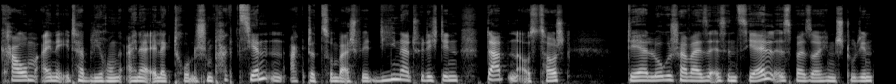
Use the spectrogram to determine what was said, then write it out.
kaum eine Etablierung einer elektronischen Patientenakte zum Beispiel, die natürlich den Datenaustausch der logischerweise essentiell ist bei solchen Studien,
